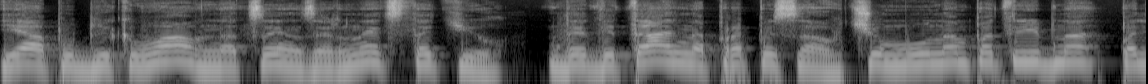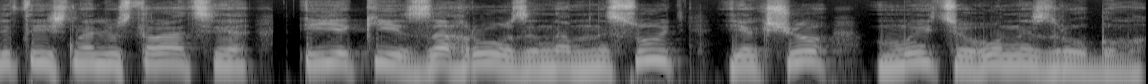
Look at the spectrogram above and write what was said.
Я опублікував на Цензернет статтю, де детально прописав, чому нам потрібна політична люстрація і які загрози нам несуть, якщо ми цього не зробимо.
